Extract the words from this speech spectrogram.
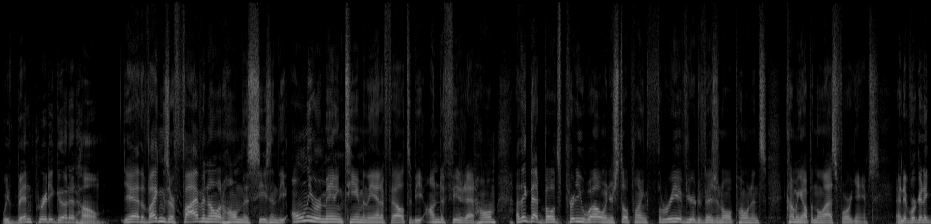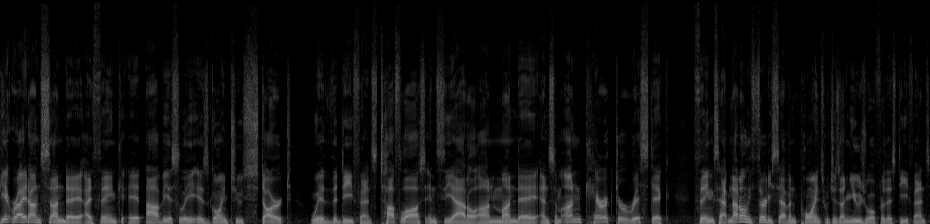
we've been pretty good at home. Yeah, the Vikings are 5 0 at home this season, the only remaining team in the NFL to be undefeated at home. I think that bodes pretty well when you're still playing three of your divisional opponents coming up in the last four games. And if we're going to get right on Sunday, I think it obviously is going to start with the defense. Tough loss in Seattle on Monday, and some uncharacteristic things happen. Not only 37 points, which is unusual for this defense,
